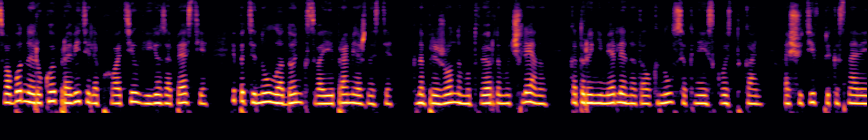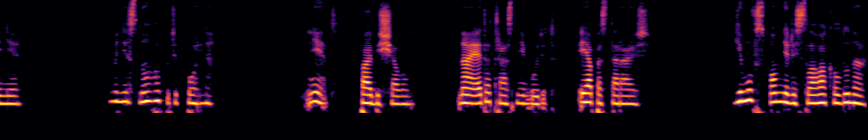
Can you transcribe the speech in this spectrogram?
Свободной рукой правитель обхватил ее запястье и потянул ладонь к своей промежности, к напряженному твердому члену, который немедленно толкнулся к ней сквозь ткань, ощутив прикосновение. «Мне снова будет больно?» «Нет», — пообещал он. «На этот раз не будет. Я постараюсь». Ему вспомнились слова колдуна.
